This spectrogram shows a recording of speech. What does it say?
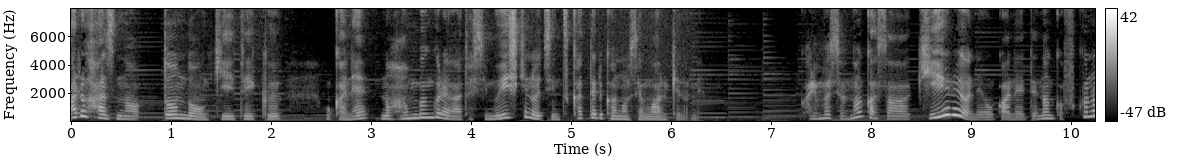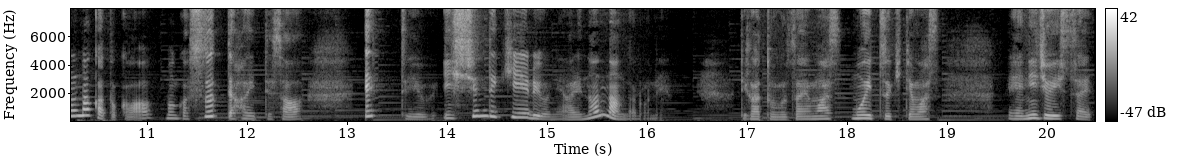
あるはずのどんどん消えていくお金の半分ぐらい私無意識のうちに使ってる可能性もあるけどね。わかりますよ。なんかさ、消えるよね、お金って。なんか服の中とか、なんかスッて入ってさ、えっていう一瞬で消えるよね。あれ何なんだろうね。ありがとうございます。もう一通来てます。えー、21歳。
